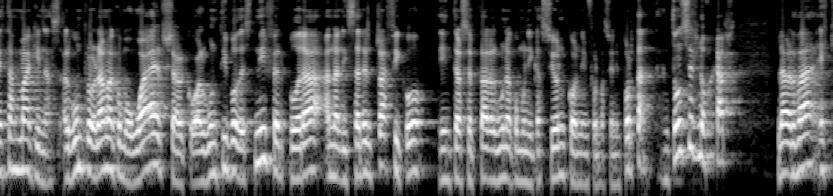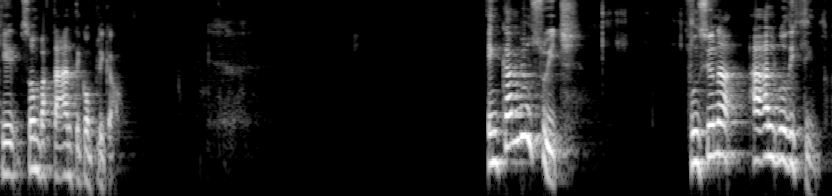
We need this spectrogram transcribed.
estas máquinas algún programa como Wireshark o algún tipo de sniffer podrá analizar el tráfico e interceptar alguna comunicación con información importante. Entonces los hubs, la verdad es que son bastante complicados. En cambio, un switch funciona algo distinto.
